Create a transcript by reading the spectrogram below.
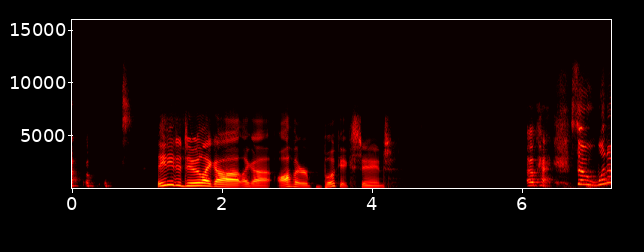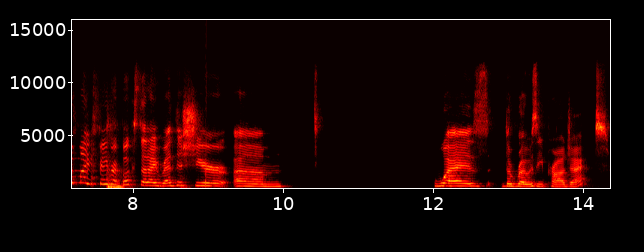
don't. They need to do like a like a author book exchange. Okay, so one of my favorite books that I read this year um, was The Rosie Project.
